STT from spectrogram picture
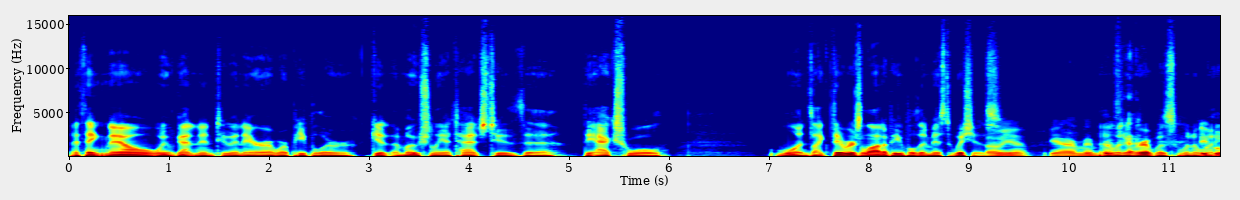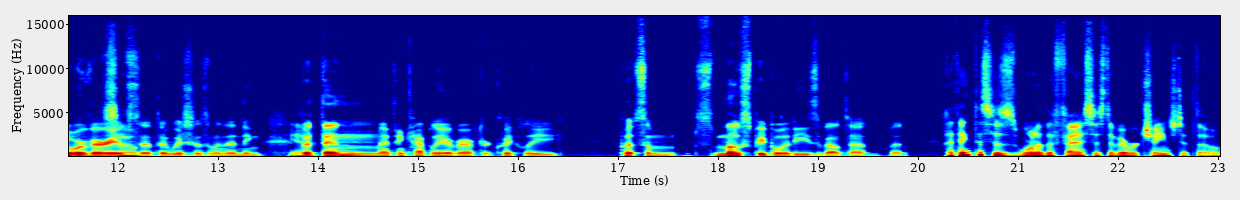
I think now we've gotten into an era where people are get emotionally attached to the the actual ones. Like there was a lot of people that missed Wishes. Oh yeah, yeah. I remember uh, whenever it was went away. People were very So, upset that Wishes was ending, Yeah. but then I think Happily Ever After quickly put some most people at ease about that. But I think this is one of the fastest I've ever changed it, though.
